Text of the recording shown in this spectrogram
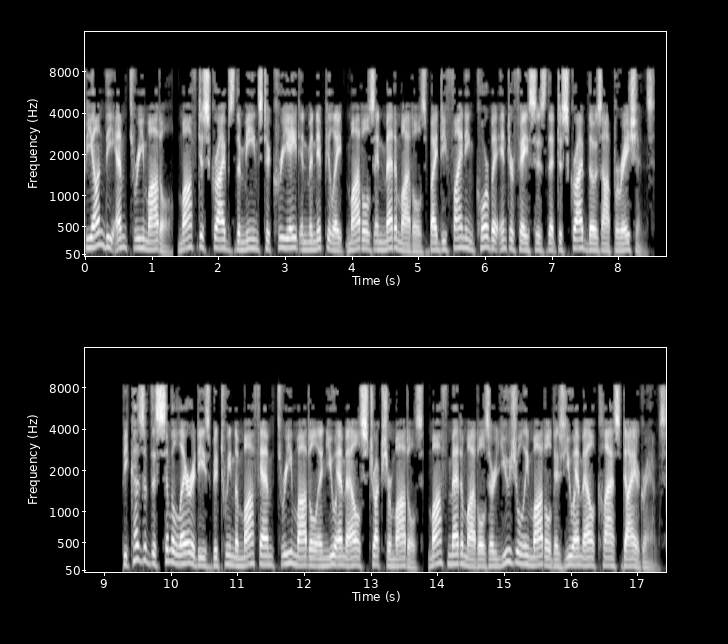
Beyond the M3 model, MOF describes the means to create and manipulate models and metamodels by defining Corba interfaces that describe those operations. Because of the similarities between the MOF M3 model and UML structure models, MOF metamodels are usually modeled as UML class diagrams.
